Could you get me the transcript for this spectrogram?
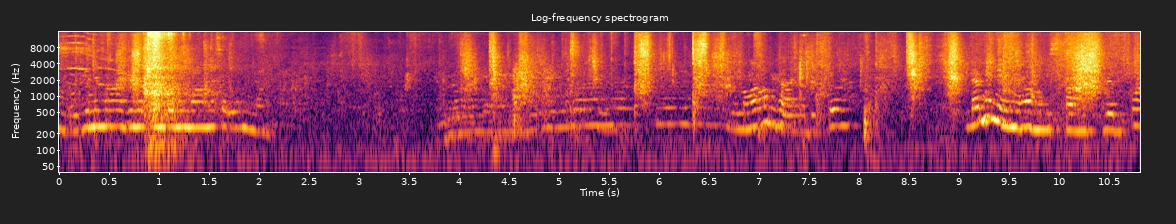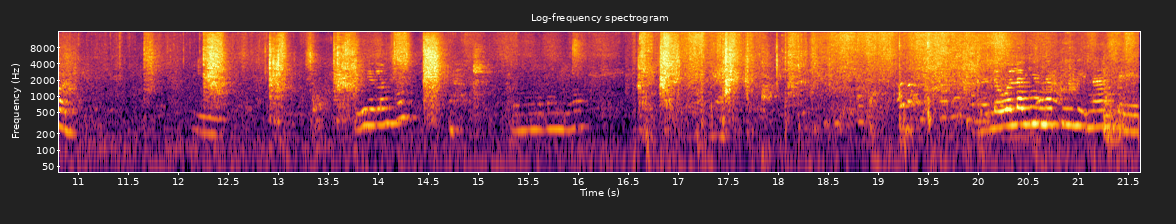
Huwag yun yung mga ginapunta ni mama sa una. Yung mga ang gaano dito. Dami na yung mga mga sponge web code. Hindi lang po. Dalawa lang yung napili natin.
